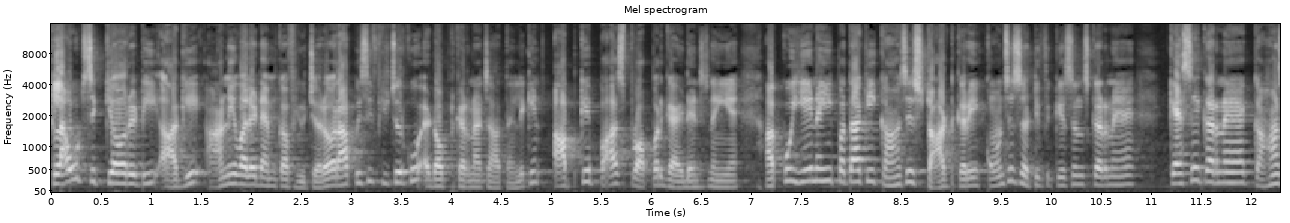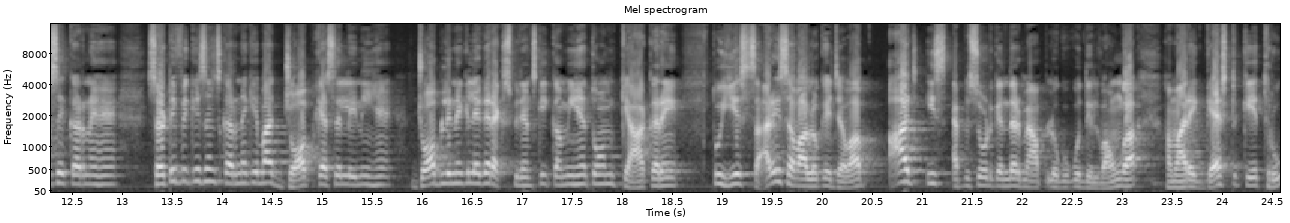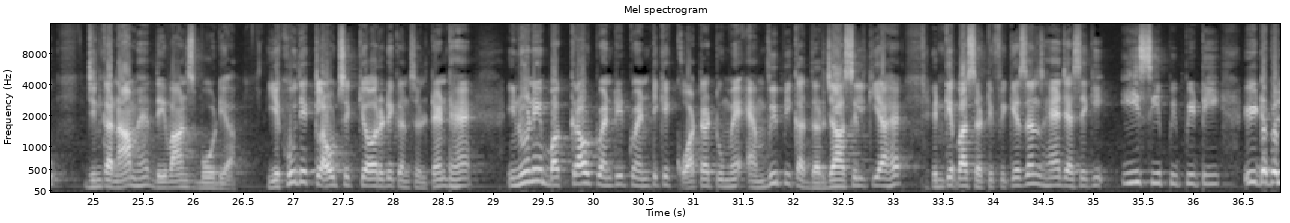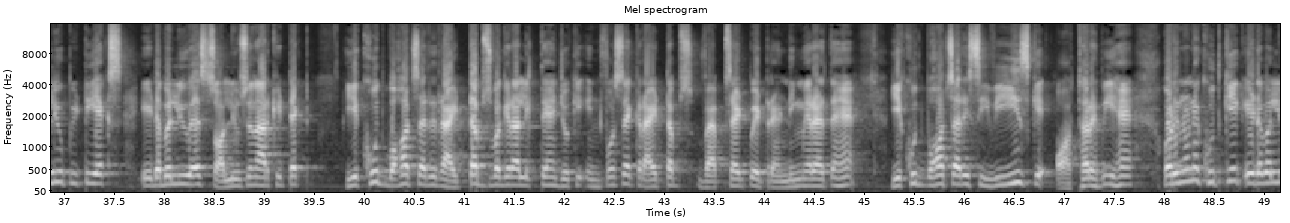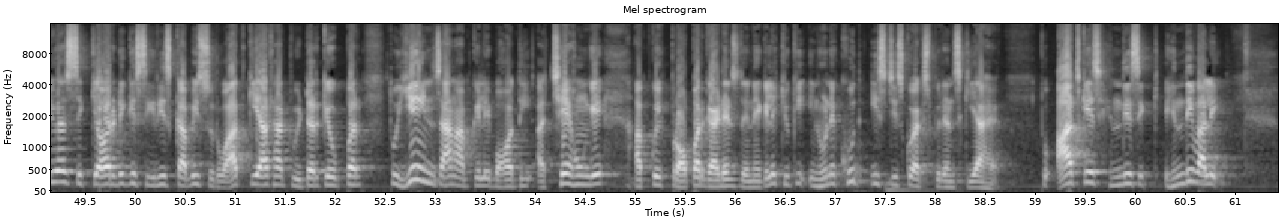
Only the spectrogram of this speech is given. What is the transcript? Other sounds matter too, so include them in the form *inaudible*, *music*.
Cloud security आगे आने वाले टाइम का फ्यूचर है और आप इसी फ्यूचर को अडॉप्ट करना चाहते हैं, लेकिन आपके पास प्रॉपर गाइडेंस नहीं है। आपको ये नहीं पता कि कहाँ से स्टार्ट करें, कौन से सर्टिफिकेशंस करने हैं, कैसे करने हैं, कहाँ से करने हैं। सर्टिफिकेशंस करने के बाद जॉब कैसे लेनी है? जॉब लेने के लिए अगर एक्सपीरियंस की कमी है तो हम क्या करें? तो ये सारे सवालों के जवाब आज इस एपिसोड के अंदर मैं आप लोगों को दिलवाऊँगा, हमारे गेस्ट के थ्रू जिनका नाम है देवांश बोडिया। ये खुद एक क्लाउड सिक्योरिटी कंसल्टेंट हैं। इन्होंने बकक्राउड 2020 के क्वार्टर टू में एमवीपी का दर्जा हासिल किया है। इनके पास सर्टिफिकेशन हैं, जैसे कि E C P P T E W P T X A W S solution architect ये खुद बहुत सारे राइटअप्स वगैरह लिखते हैं, जो कि इन्फोसेक राइटअप्स वेबसाइट पे ट्रेंडिंग में रहते हैं। ये खुद बहुत सारे सीवीज के ऑथर भी हैं और इन्होंने खुद की एक ए डब्ल्यू एस सिक्योरिटी की सीरीज़ का भी शुरुआत किया था ट्विटर के ऊपर। तो ये इंसान आपके लिए बहुत ही अच्छे होंगे, आपको एक प्रॉपर गाइडेंस देने के लिए, क्योंकि इन्होंने खुद इस चीज़ को एक्सपीरियंस किया है। तो आज के इस हिंदी हिंदी वाली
